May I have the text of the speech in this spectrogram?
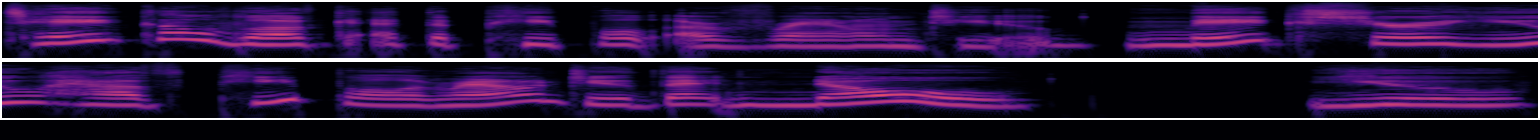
take a look at the people around you. Make sure you have people around you that know you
